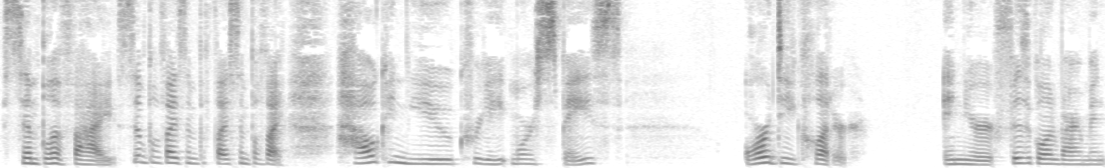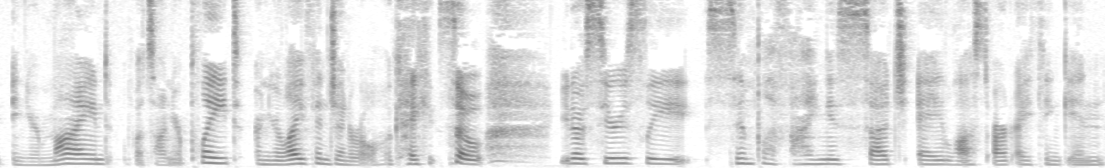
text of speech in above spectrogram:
simplify, simplify, simplify, simplify. How can you create more space or declutter in your physical environment, in your mind, what's on your plate, in your life in general? Okay, so you know seriously simplifying is such a lost art i think in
